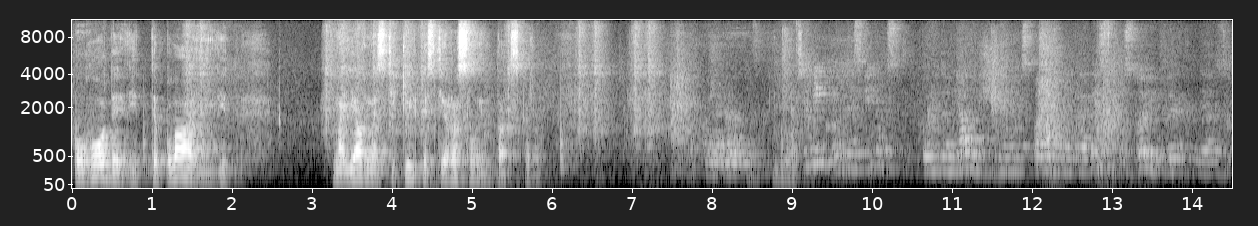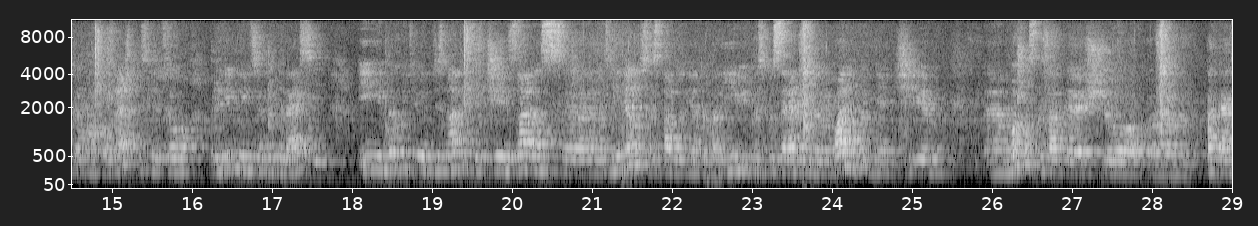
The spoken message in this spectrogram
погоди, від тепла і від наявності кількості рослин, так скажу. Будь ласка. Торік один з відомств повідомляв, що спалювання трави з простою виникнення, зокрема пожеж після цього прирівнюється до диверсій. І ми хотіли б дізнатися, чи зараз е, змінилося ставлення до паліїв і безпосередньо до випалювання, чи е, можна сказати, що е, таке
